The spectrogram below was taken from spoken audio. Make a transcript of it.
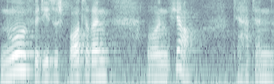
Nur für diese Sportlerin. Und ja, der hat dann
